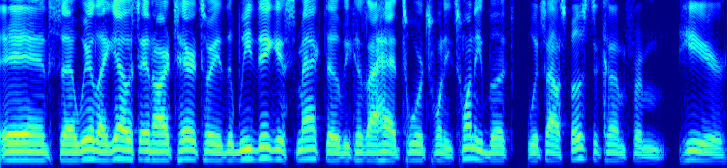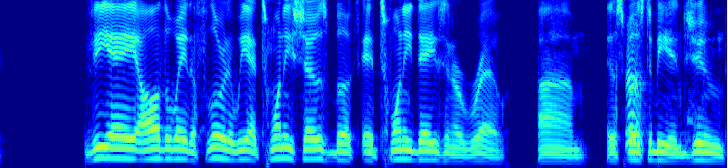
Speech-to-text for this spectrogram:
And so we're like, yo, it's in our territory. That we did get smacked though because I had tour 2020 booked, which I was supposed to come from here, VA all the way to Florida. We had 20 shows booked in 20 days in a row. Um, it was supposed to be in June,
